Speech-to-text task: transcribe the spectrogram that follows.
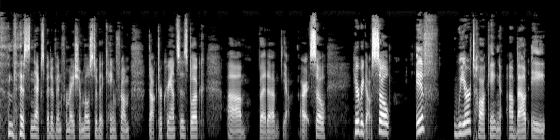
this next bit of information. Most of it came from Dr. Krantz's book. Um, but uh, yeah, all right. So here we go. So if we are talking about a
